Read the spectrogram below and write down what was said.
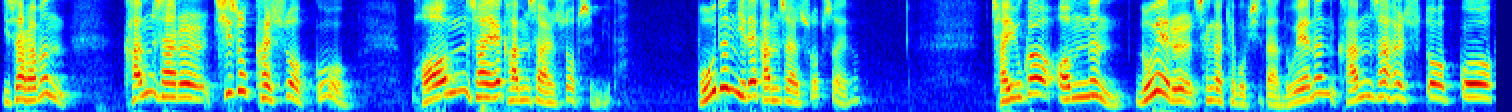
이 사람은 감사를 지속할 수 없고 범사에 감사할 수 없습니다. 모든 일에 감사할 수 없어요. 자유가 없는 노예를 생각해 봅시다. 노예는 감사할 수도 없고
